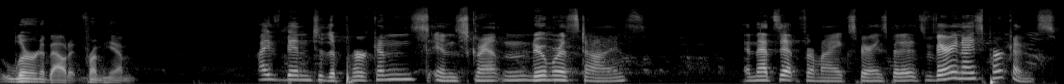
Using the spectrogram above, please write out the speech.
learn about it from him. I've been to the Perkins in Scranton numerous times, and that's it for my experience. But it's very nice Perkins.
